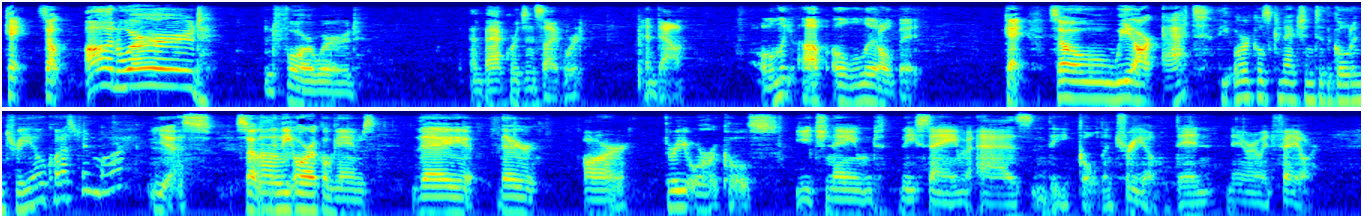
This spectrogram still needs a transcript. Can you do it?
Okay, so onward and forward and backwards and sideward and down. Only up a little bit. Okay, so we are at the Oracle's connection to the Golden Trio question mark? Yes. So in Um, the Oracle games, they there are Three oracles. each named the same as the Golden Trio, Din, Nayru, and Farore.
